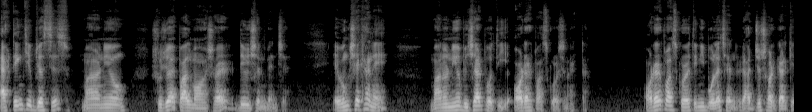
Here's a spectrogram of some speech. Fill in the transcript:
অ্যাক্টিং চিফ জাস্টিস মাননীয় সুজয় পাল মহাশয়ের ডিভিশন বেঞ্চে এবং সেখানে মাননীয় বিচারপতি অর্ডার পাস করেছেন একটা। অর্ডার পাস করে তিনি বলেছেন রাজ্য সরকারকে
